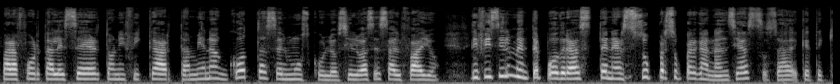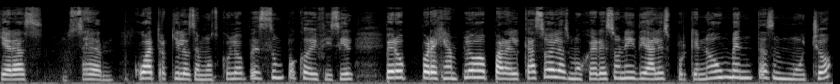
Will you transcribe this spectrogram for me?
para fortalecer, tonificar, también agotas el músculo si lo haces al fallo. Difícilmente podrás tener súper, súper ganancias, o sea, que te quieras no sé, 4 kilos de músculo, pues es un poco difícil. Pero, por ejemplo, para el caso de las mujeres son ideales porque no aumentas mucho,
